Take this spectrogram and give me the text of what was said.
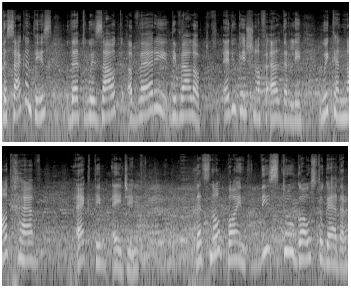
The second is that without a very developed education of elderly, we cannot have active aging. That's no point. These two goes together.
